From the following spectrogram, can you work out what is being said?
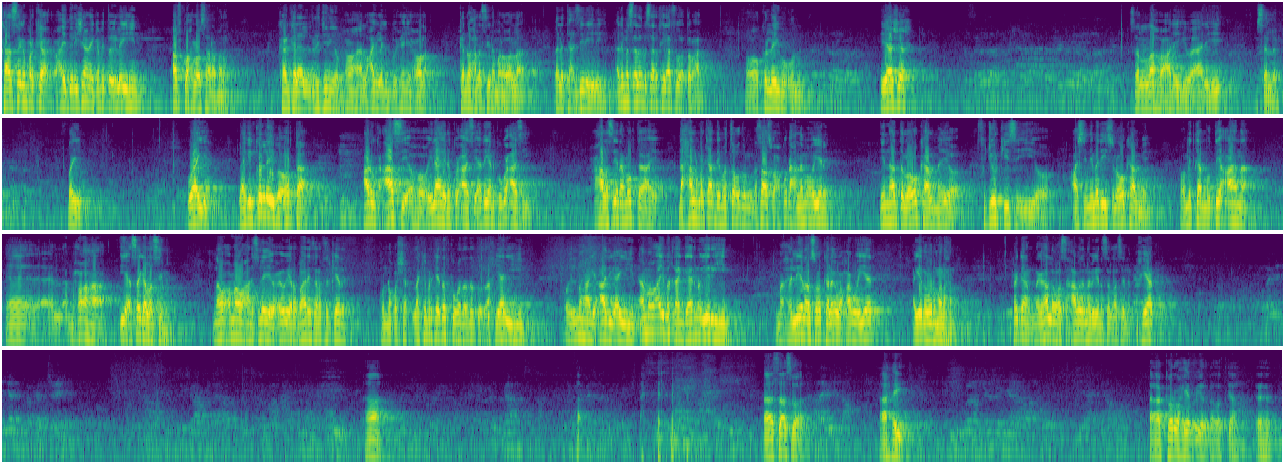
ka isaga marka waxay daliishanaan ay ka mid tahay o leeyihiin afka wax loo saara mala kan kale rajiniyo muxuu ahaa lacag laga buuxinay xoola. Kan wax la siina mala waa la waa la tacziir ay leeyihiin hadi masalada masale khilaafi wa طabcan oo kolleyba un ya sheekh salى اllahu عalayhi waalihi wasalam ayib waaya laakiin kolleyba horta canug caasi ah oo ilaahayna ku caasiyey adigana kugu caasiyey waxaa la siinaa mogta ahay dhaxal markaad dhimato odun saas wax ku dhaxlama ooyane in hadda loogu kaalmeeyo fujuurkiisa iyo caasinimadiisa loogu kaalmeeyo oo midkan muiic ahna muxuu ahaa iyo isaga la simo. Nawcma waxaan is leeyahay waxay u yara baharaysa laftirkeeda ku noqosho. Laakiin markay dadka wada dad akhyaar yihiin oo ilmahaaga caadiga ay yihiin ama ayba qaangaarin oo yar yihiin xiliyadaas oo kale waxaa weeyaan ayada war ma lahan. Raggan naga hadla waa saxaabada nabigena sal slm akhyaar saas waa? Hay kor wax yar u yar qadadka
